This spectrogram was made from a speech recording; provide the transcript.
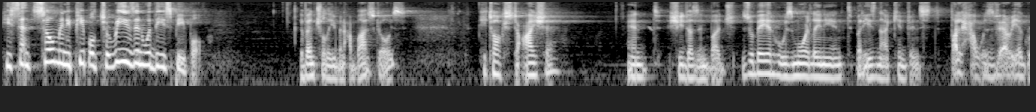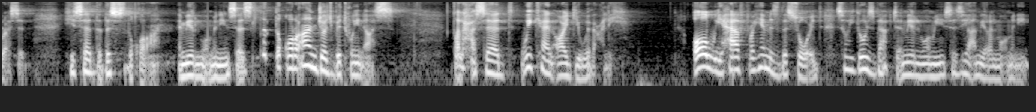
He sent so many people to reason with these people. Eventually, Ibn Abbas goes. He talks to Aisha, and she doesn't budge. Zubayr, who is more lenient, but he's not convinced. Talha was very aggressive. He said that this is the Quran. Amir al-Mu'mineen says, let the Quran judge between us. Talha said, we can't argue with Ali. All we have for him is the sword. So he goes back to Amir al-Mu'mineen and says, Ya Amir al-Mu'mineen,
